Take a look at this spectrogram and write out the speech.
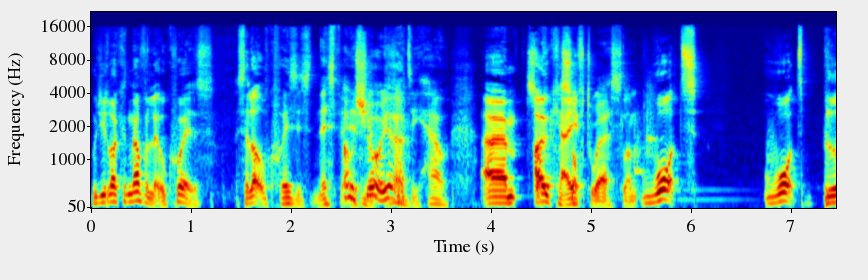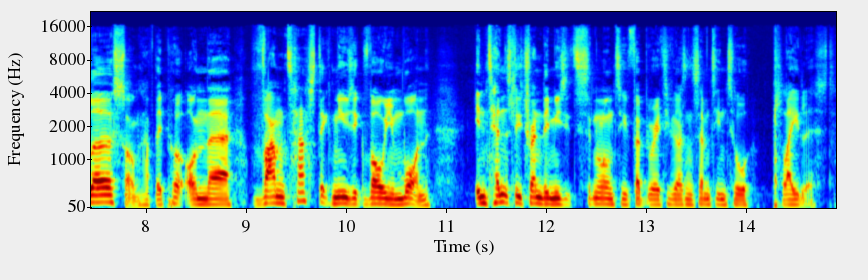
Would you like another little quiz? It's a lot of quizzes in this bit. Oh, isn't sure, it? yeah. Bloody hell. Um, Soft- okay. Software slump. What what Blur song have they put on their Fantastic Music Volume One, intensely trending music to sing along to February 2017 tour playlist?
